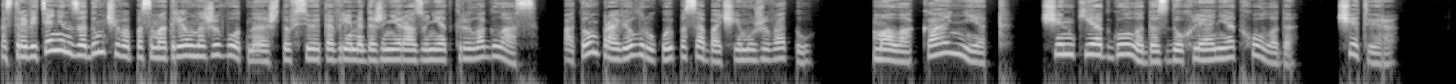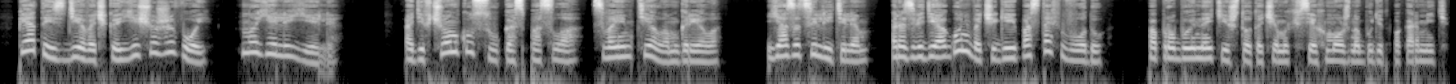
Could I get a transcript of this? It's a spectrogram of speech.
Островитянин задумчиво посмотрел на животное, что все это время даже ни разу не открыло глаз. Потом провел рукой по собачьему животу. «Молока нет. Щенки от голода сдохли, не от холода. Четверо. Пятый с девочкой еще живой, но еле-еле. А девчонку сука спасла, своим телом грела. Я за целителем, Разведи огонь в очаге и поставь воду. Попробую найти что-то, чем их всех можно будет покормить».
